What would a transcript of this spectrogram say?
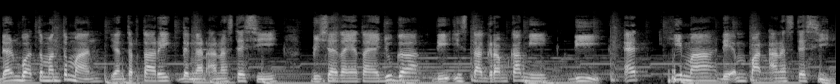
Dan buat teman-teman yang tertarik dengan anestesi, bisa tanya-tanya juga di Instagram kami di @hima_d4anestesi.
